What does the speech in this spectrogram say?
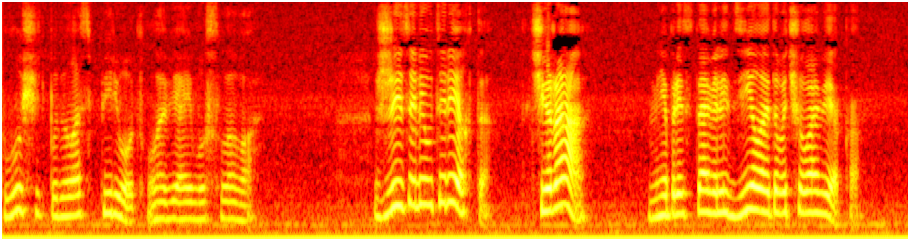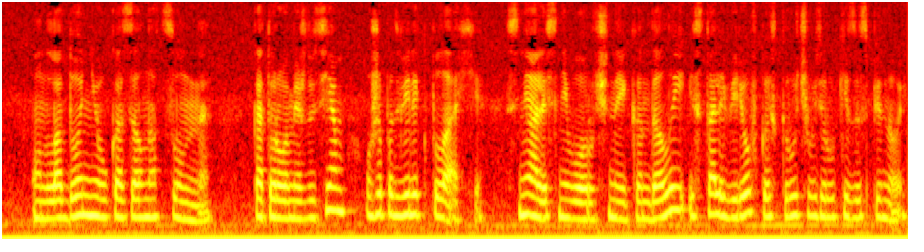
площадь подалась вперед, ловя его слова. «Жители Утерехта, вчера мне представили дело этого человека». Он ладонью указал на Цунне, которого между тем уже подвели к плахе, сняли с него ручные кандалы и стали веревкой скручивать руки за спиной.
